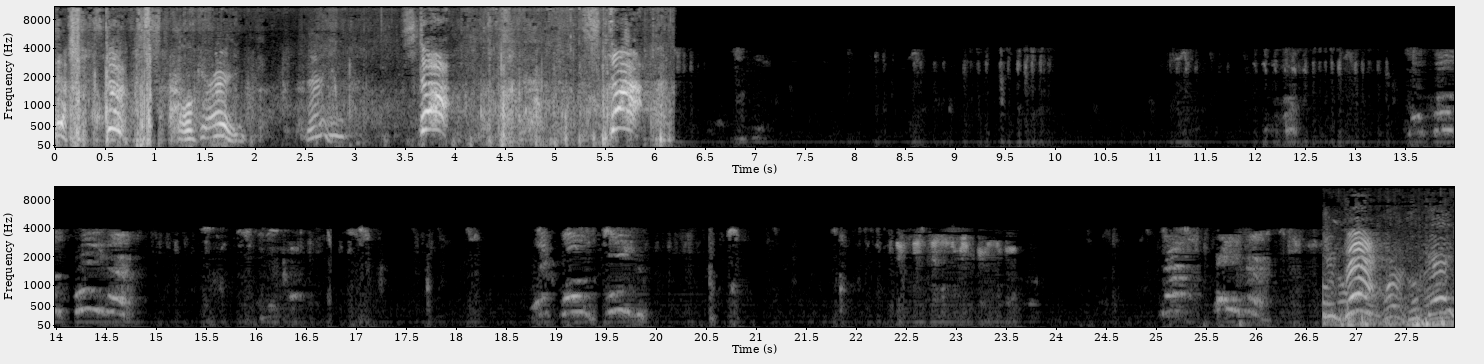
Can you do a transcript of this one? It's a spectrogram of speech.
Okay. Dang. Stop. Stop. Okay.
